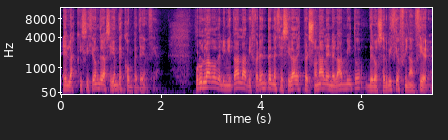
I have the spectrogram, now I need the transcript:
en la adquisición de las siguientes competencias. Por un lado, delimitar las diferentes necesidades personales en el ámbito de los servicios financieros.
